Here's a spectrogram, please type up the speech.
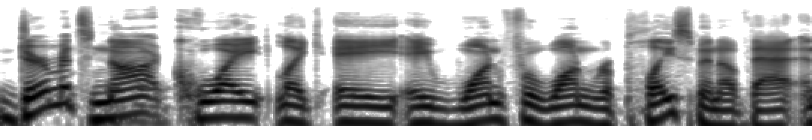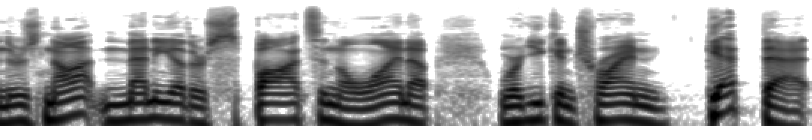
Dermott's not quite like a a one for one replacement of that, and there's not many other spots in the lineup where you can try and get that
